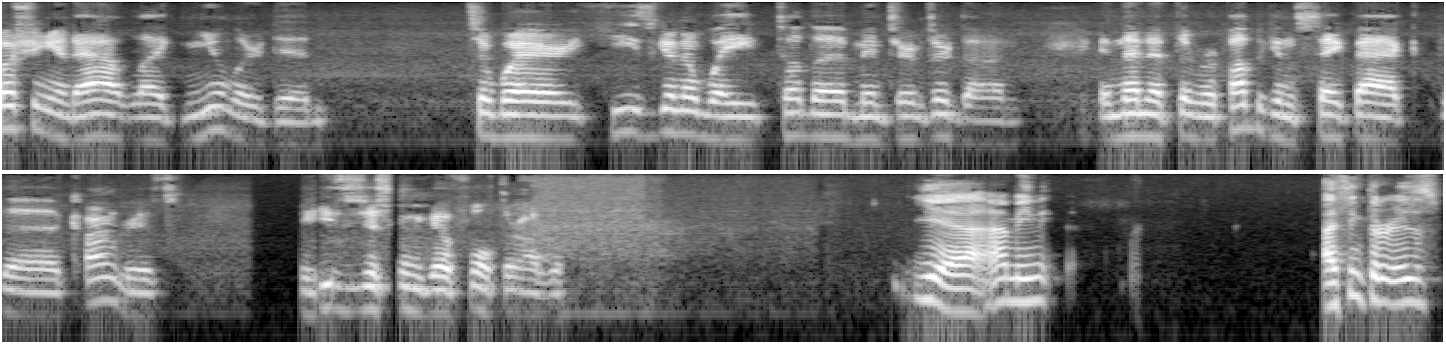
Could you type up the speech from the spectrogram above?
pushing it out like Mueller did, to where he's going to wait till the midterms are done. And then if the Republicans take back the Congress, he's just going to go full throttle. Yeah, I mean, I think there is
